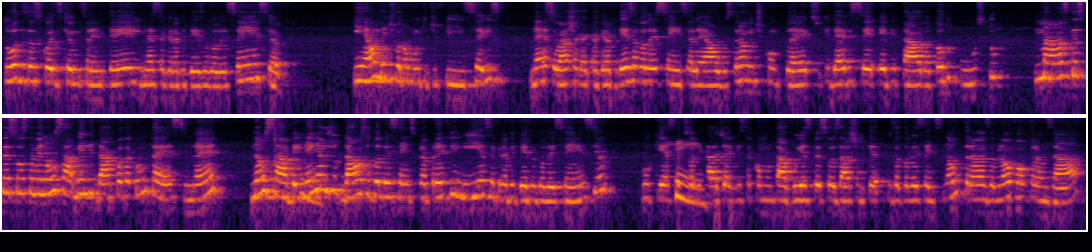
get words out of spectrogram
Todas as coisas que eu enfrentei nessa gravidez na adolescência, que realmente foram muito difíceis, né? Eu acho que a gravidez na adolescência é algo extremamente complexo, que deve ser evitado a todo custo, mas que as pessoas também não sabem lidar quando acontece, né? Não sabem nem ajudar os adolescentes para prevenir essa gravidez na adolescência, porque a sexualidade Sim. é vista como um tabu e as pessoas acham que os adolescentes não transam, não vão transar.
